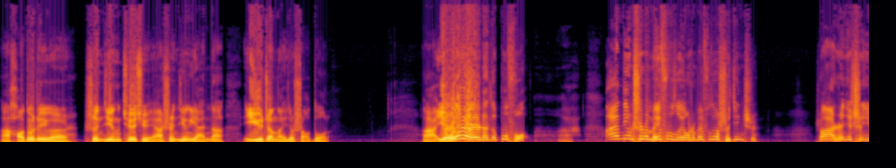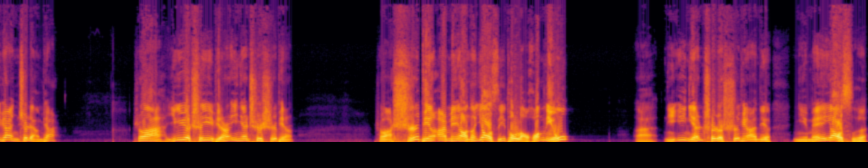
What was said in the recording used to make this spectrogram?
啊，好多这个神经缺血呀、神经炎呐、抑郁症啊，也就少多了。啊，有的人呢就不服啊，安定吃了没副作用，说没副作用使劲吃，是吧？人家吃一片，你吃两片，是吧？一个月吃一瓶，一年吃十瓶，是吧？十瓶安眠药能药死一头老黄牛，哎，你一年吃了十瓶安定，你没药死，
